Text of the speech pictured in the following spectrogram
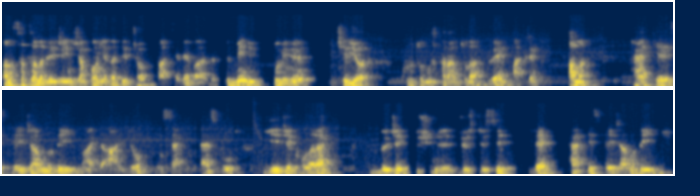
Ama satın alabileceğin Japonya'da birçok ATM vardır. Menü, bu menü içeriyor kurutulmuş tarantula ve akrep. Ama herkes heyecanlı değil. By the idea of insect as food. Yiyecek olarak böcek düşüncesiyle herkes heyecanlı değildir.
